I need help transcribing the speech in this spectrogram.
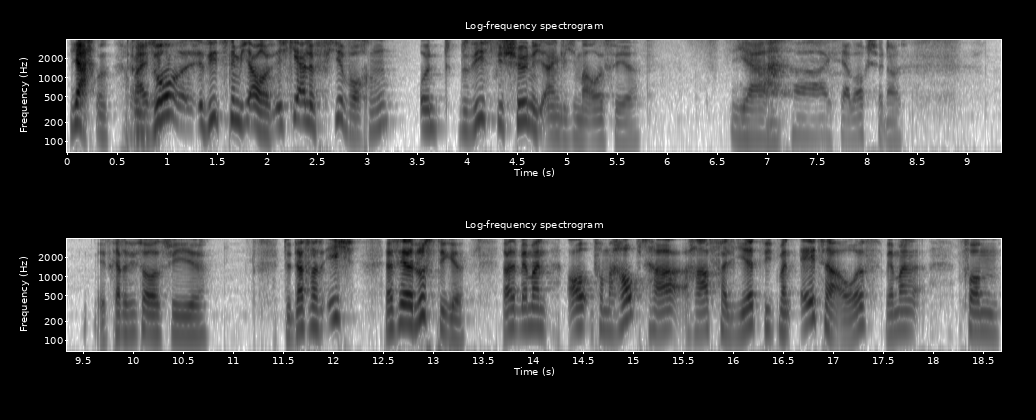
Ja, Und, und so sieht es nämlich aus. Ich gehe alle vier Wochen und du siehst, wie schön ich eigentlich immer aussehe. Ja, ich sehe aber auch schön aus. Jetzt gerade siehst du aus wie. Das, was ich. Das ist ja das Lustige. Wenn man vom Haupthaar Haar verliert, sieht man älter aus. Wenn man vom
